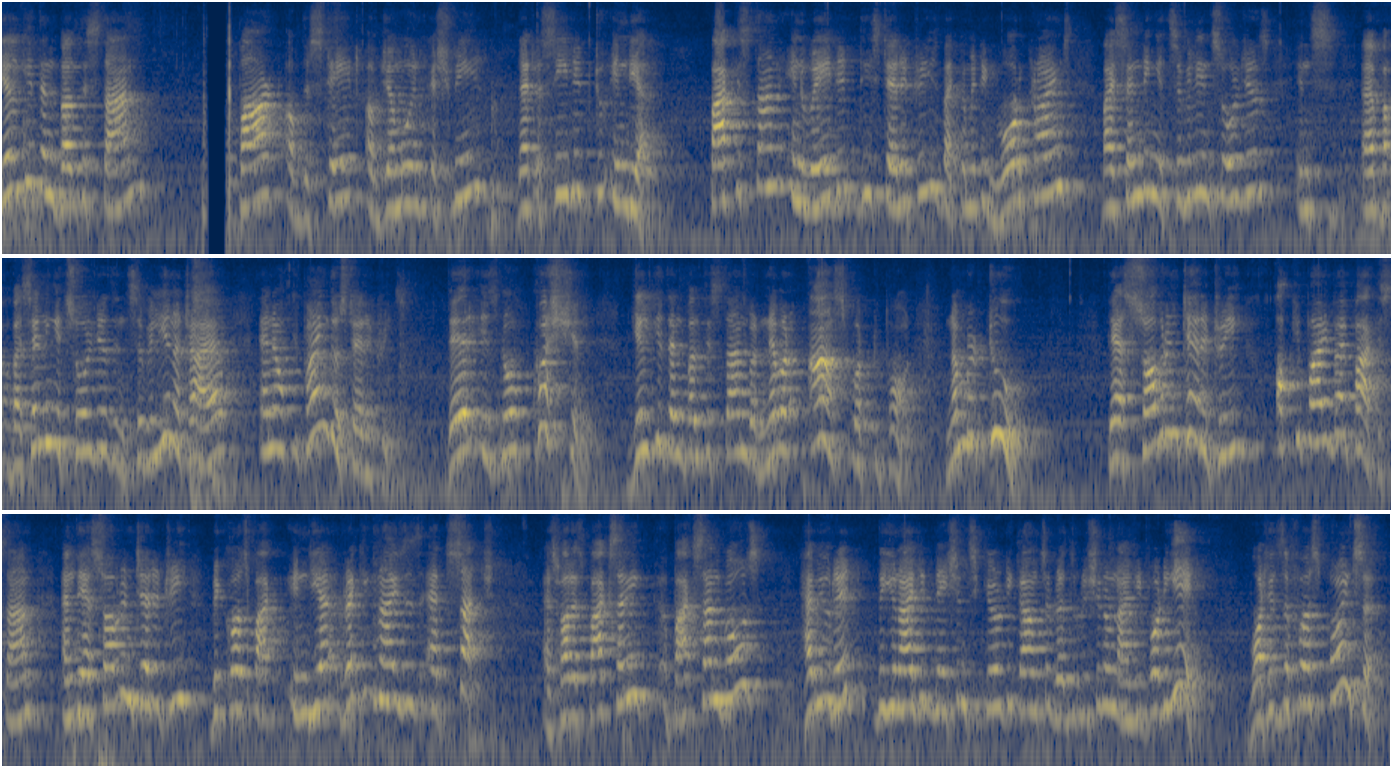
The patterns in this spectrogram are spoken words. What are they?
Gilgit and Baltistan part of the state of Jammu and Kashmir that acceded to India. Pakistan invaded these territories by committing war crimes, by sending its civilian soldiers in, uh, by- by sending its soldiers in civilian attire and occupying those territories. There is no question Gilgit and Baltistan were never asked what to pawn. Number two, their sovereign territory occupied by Pakistan and their sovereign territory because India recognizes as such. As far as Pakistani, Pakistan goes, have you read the United Nations Security Council resolution of 1948? What is the first point, sir?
